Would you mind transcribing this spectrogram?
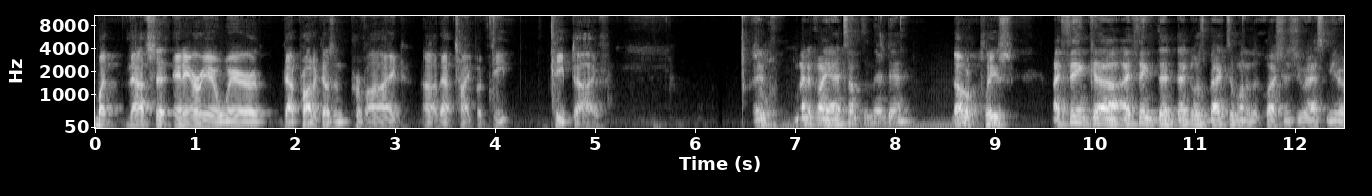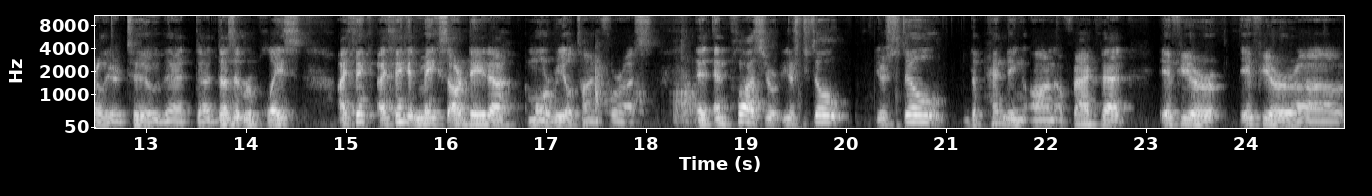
but that's an area where that product doesn't provide uh, that type of deep deep dive. So, if, mind if I add something there, Dan? No, please. I think uh, I think that that goes back to one of the questions you asked me earlier too. That does it replace I think I think it makes our data more real time for us, and, and, plus you're you're still you're still depending on a fact that if your if your uh,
